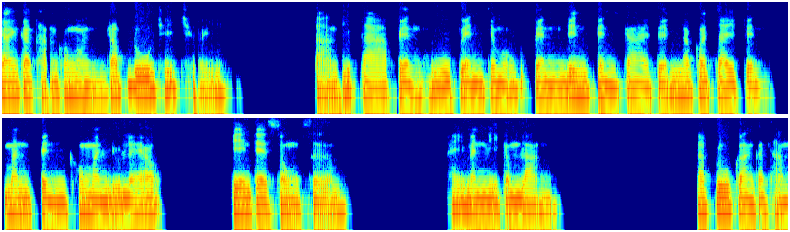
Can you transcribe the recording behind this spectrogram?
การกระทำของมันรับรู้เฉยๆตามที่ตาเป็นหูเป็นจมูกเป็นลิ้นเป็นกายเป็นแล้วก็ใจเป็นมันเป็นของมันอยู่แล้ว เพียงแต่ส่งเสริม ให้มันมีกำลัง รับรู้การกระทำ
